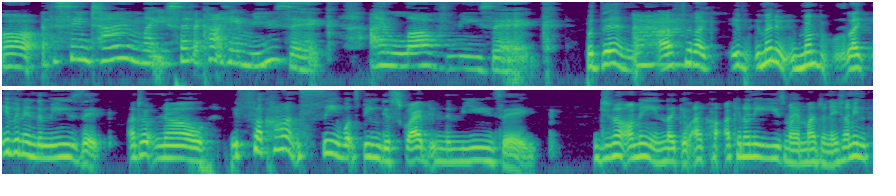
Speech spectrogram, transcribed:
But at the same time, like you said, I can't hear music. I love music. But then Uh-huh. I feel like if remember, remember, like even in the music, I don't know if I can't see what's being described in the music. Do you know what I mean? Like if I can, I can only use my imagination. I mean,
